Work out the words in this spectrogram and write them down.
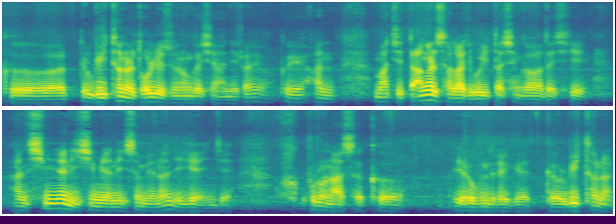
그 return을 돌려주는 것이 아니라요. 그한 마치 땅을 사가지고 있다 생각하듯이 한 10년, 20년 있으면은 이게 이제 확 불어나서 그 여러분들에게 그 return을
